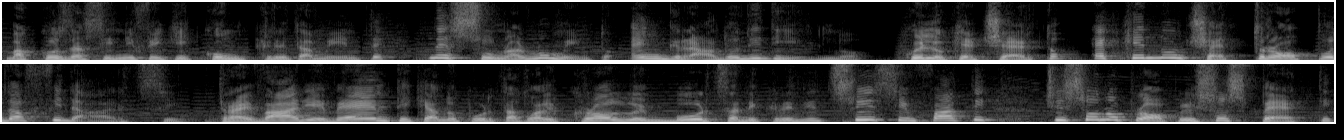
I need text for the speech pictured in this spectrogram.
ma cosa significhi concretamente nessuno al momento è in grado di dirlo. Quello che è certo è che non c'è troppo da affidarsi. Tra i vari eventi che hanno portato al crollo in borsa di Credit Suisse, infatti, ci sono proprio i sospetti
